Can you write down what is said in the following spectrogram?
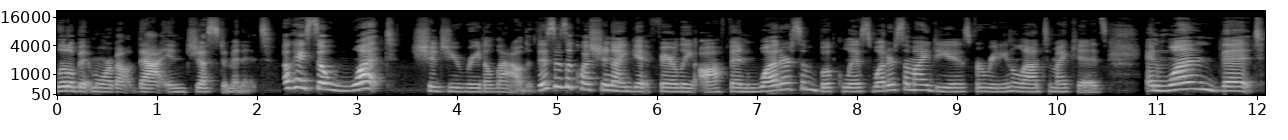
little bit more about that in just a minute okay so what should you read aloud? This is a question I get fairly often. What are some book lists? What are some ideas for reading aloud to my kids? And one that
